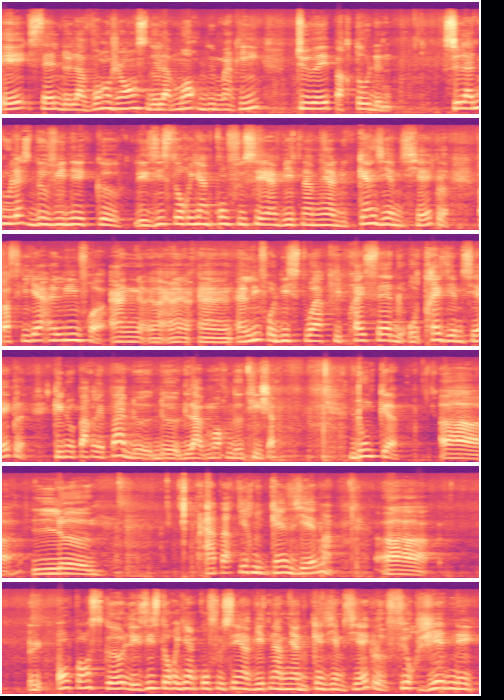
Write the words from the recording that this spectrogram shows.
et celle de la vengeance de la mort du mari tué par Toden. Cela nous laisse deviner que les historiens confucéens vietnamiens du XVe siècle, parce qu'il y a un livre, un, livre d'histoire qui précède au XIIIe siècle, qui ne parlait pas de, la mort de Tisha. Donc, euh, le, à partir du 15e, euh, on pense que les historiens confucéens vietnamiens du 15e siècle furent gênés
